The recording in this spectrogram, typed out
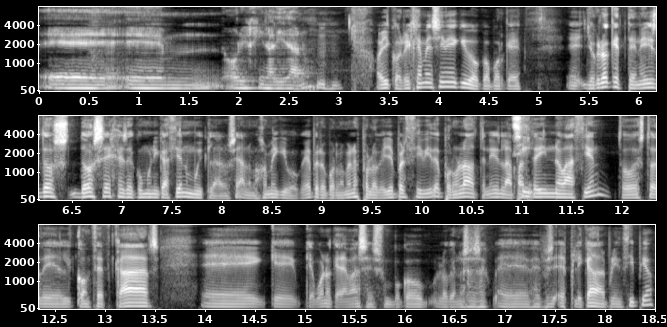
em, originalidad. ¿no? Oye, corrígeme si me equivoco, porque eh, yo creo que tenéis dos, dos, ejes de comunicación muy claros. ¿eh? A lo mejor me equivoqué, pero por lo menos por lo que yo he percibido, por un lado tenéis la parte de innovación, todo esto del concept cars, eh, que, bueno, que además es un poco lo que nos has explicado al principio,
